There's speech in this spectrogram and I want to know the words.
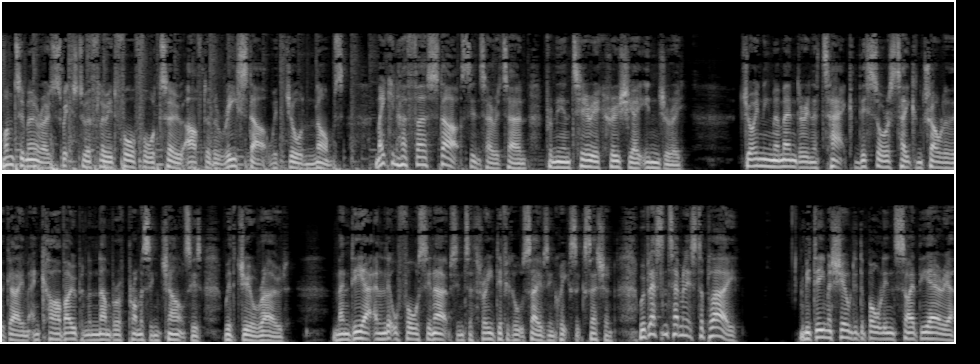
Montemurro switched to a fluid 4-4-2 after the restart with Jordan Nobbs, making her first start since her return from the anterior cruciate injury. Joining Miedema in attack, this saw us take control of the game and carve open a number of promising chances with Jill Roord. Miedema and Little forcing Earps into three difficult saves in quick succession. With less than 10 minutes to play, Miedema shielded the ball inside the area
